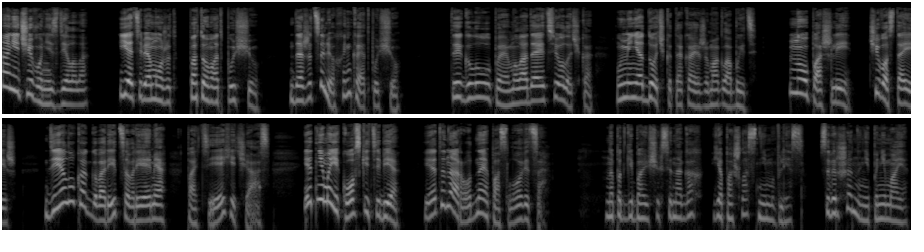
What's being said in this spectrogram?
«А ничего не сделала. Я тебя, может, потом отпущу. Даже целехонькой отпущу. Ты глупая, молодая тёлочка. У меня дочка такая же могла быть. Ну, пошли. Чего стоишь? Делу, как говорится, время. Потехи час. Это не Маяковский тебе, это народная пословица. На подгибающихся ногах я пошла с ним в лес, совершенно не понимая,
